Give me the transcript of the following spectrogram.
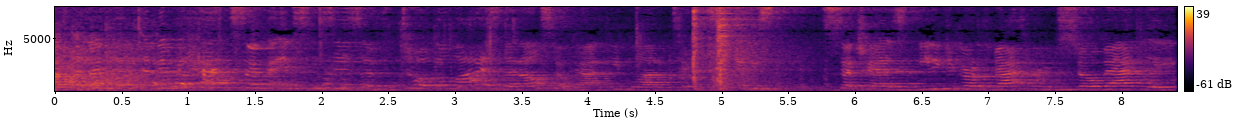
and, then, and then we had some instances of total lies that also got people out of tickets. Things such as needing to go to the bathroom so badly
